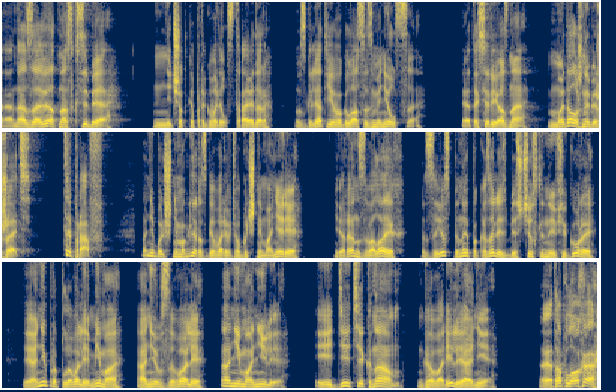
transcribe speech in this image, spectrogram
«Она зовет нас к себе!» Нечётко проговорил Страйдер. Взгляд его глаз изменился. «Это серьёзно. Мы должны бежать!» «Ты прав!» Они больше не могли разговаривать в обычной манере. Ирен звала их, за её спиной показались бесчисленные фигуры, и они проплывали мимо, они взывали, они манили. «Идите к нам», — говорили они. «Это плохо»,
